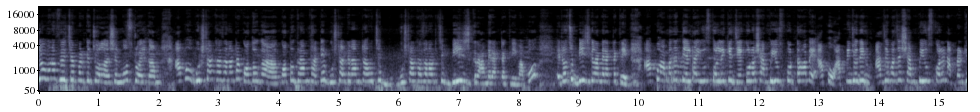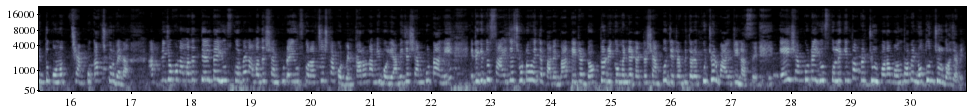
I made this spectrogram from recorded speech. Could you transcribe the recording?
যমুনা ফিউচার পার্কে চলে আসেন মোস্ট ওয়েলকাম। আপু বুস্টার খাজানাটা কত কত গ্রাম থাকে? বুস্টার গ্রামটা হচ্ছে বুস্টার খাজানা হচ্ছে বিশ গ্রামের একটা ক্রিম আপু। এটা হচ্ছে বিশ গ্রামের একটা ক্রিম আপু, আমাদের তেলটা ইউজ করলে কি যে কোনো শ্যাম্পু ইউজ করতে হবে? আপু, আপনি যদি আজে বাজে শ্যাম্পু ইউজ করেন, আপনার কিন্তু কোনো শ্যাম্পু কাজ করবে না। আপনি যখন আমাদের তেলটা ইউজ করবেন, আমাদের শ্যাম্পুটা ইউজ করার চেষ্টা করবেন। কারণ আমি বলি, আমি যে শ্যাম্পুটা আনি, এটা কিন্তু সাইজে ছোট হইতে পারে বাট এটা ডক্টর রিকমেন্ডেড একটা শ্যাম্পু যেটার ভিতরে প্রচুর বায়োটিন আছে। এই শ্যাম্পুটা ইউজ করলে কিন্তু আপনার চুল পড়া বন্ধ হবে, নতুন চুল গজাবে।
